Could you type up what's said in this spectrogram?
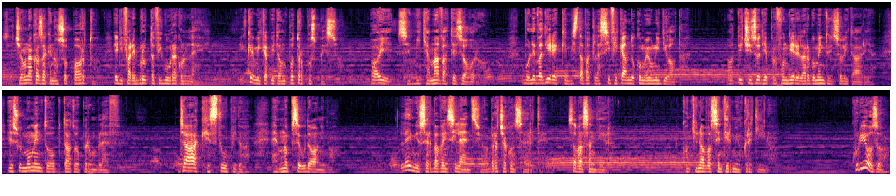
Se c'è una cosa che non sopporto è di fare brutta figura con lei, il che mi capita un po' troppo spesso. Poi, se mi chiamava tesoro, voleva dire che mi stava classificando come un idiota. Ho deciso di approfondire l'argomento in solitaria e sul momento ho optato per un bluff. Già, che stupido, è uno pseudonimo. Lei mi osservava in silenzio, a braccia conserte. Sava Sandir. Continuavo a sentirmi un cretino. Curioso,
